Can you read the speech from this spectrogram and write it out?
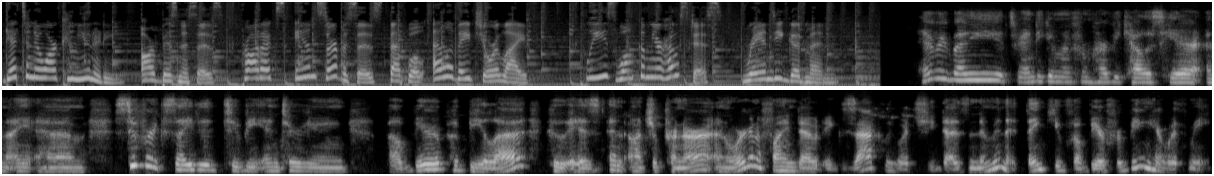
Get to know our community, our businesses, products, and services that will elevate your life. Please welcome your hostess, Randy Goodman. Hey everybody, it's Randy Goodman from Harvey Kalles here, and I am super excited to be interviewing Balbir Pabila, who is an entrepreneur, and we're going to find out exactly what she does in a minute. Thank you, Balbir, for being here with me.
